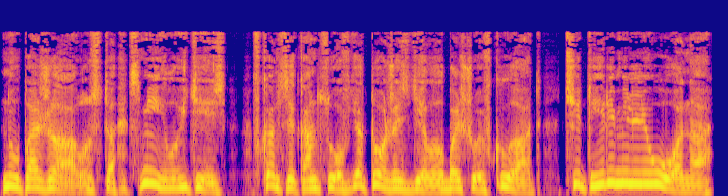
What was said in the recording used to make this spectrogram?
«Ну, пожалуйста, смилуйтесь! В конце концов, я тоже сделал большой вклад. Четыре миллиона!»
